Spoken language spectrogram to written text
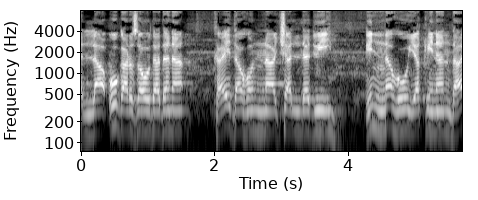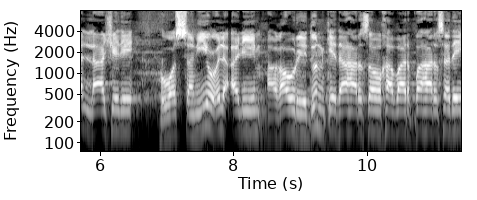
الله وګرځو د ده نه کیدهن چل د دوی انه یقینا د الله چې دی هو السمیع العلیم هغه اورېدونکی د هر څه او خبر په هر څه دی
